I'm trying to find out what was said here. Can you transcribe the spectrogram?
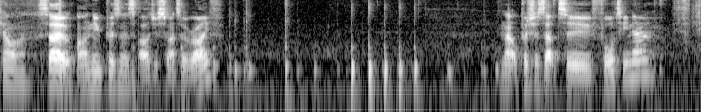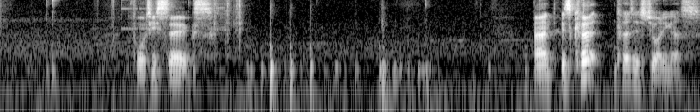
Come on. So, our new prisoners are just about to arrive. And that will push us up to 40 now. 46. And is Kurt Curtis joining us?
